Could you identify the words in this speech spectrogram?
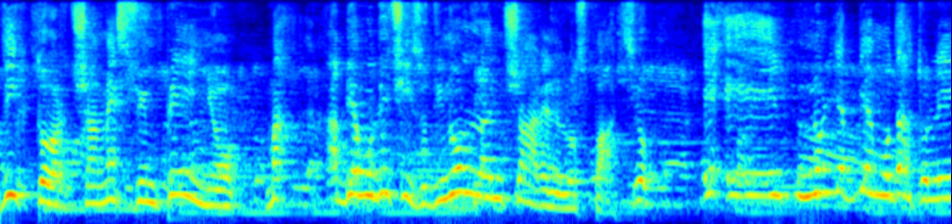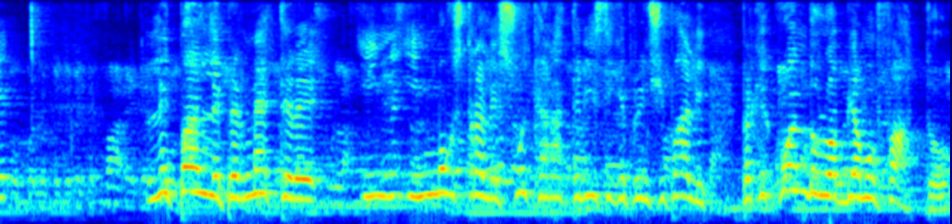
Victor ci ha messo impegno, ma abbiamo deciso di non lanciare nello spazio e, e non gli abbiamo dato le le palle per mettere in, in, mostra le sue caratteristiche principali, perché quando lo abbiamo fatto,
